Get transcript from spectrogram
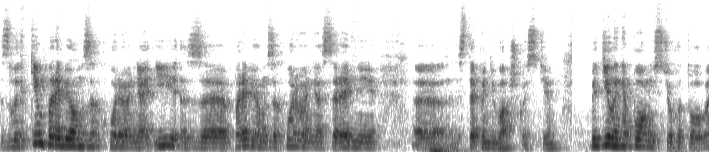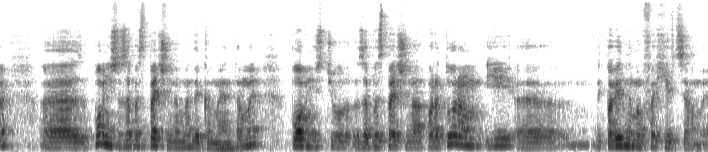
з легким перебігом захворювання і з перебігом захворювання середньої е, степені важкості. Відділення повністю готове, е, повністю забезпечено медикаментами, повністю забезпечено апаратуром і е, відповідними фахівцями.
